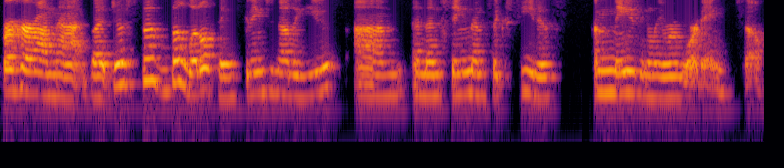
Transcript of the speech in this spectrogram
for her on that. But just the the little things, getting to know the youth, um, and then seeing them succeed is amazingly rewarding. So.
